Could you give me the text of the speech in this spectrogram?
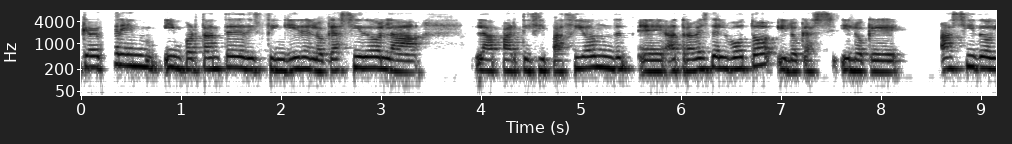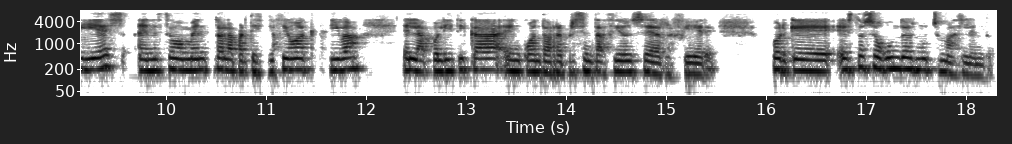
creo que es importante distinguir en lo que ha sido la, participación eh, a través del voto y lo que ha sido y es en este momento la participación activa en la política en cuanto a representación se refiere porque esto segundo es mucho más lento.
